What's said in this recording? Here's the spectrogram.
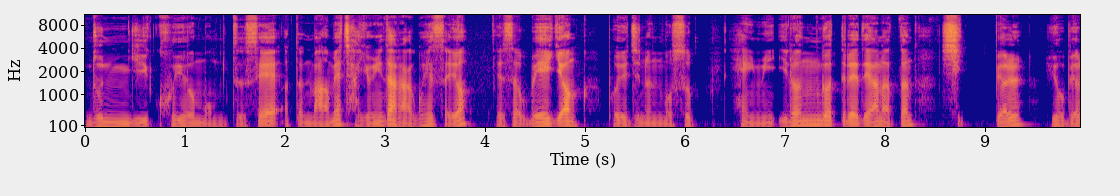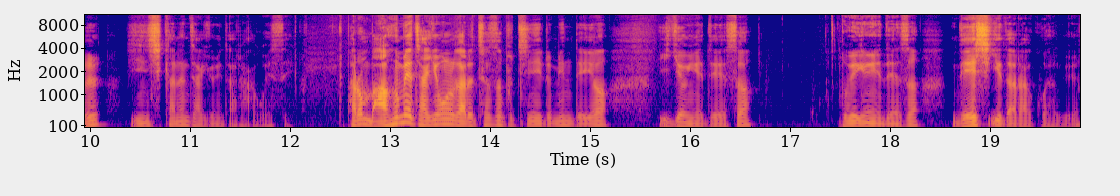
눈기, 코여, 몸뜻의 어떤 마음의 작용이다라고 했어요. 그래서 외경, 보여지는 모습, 행위 이런 것들에 대한 어떤 식별, 요별 인식하는 작용이다라고 했어요. 바로 마음의 작용을 가르쳐서 붙인 이름인데요. 이 경에 대해서 그 외경에 대해서 내식이다라고 하고요.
